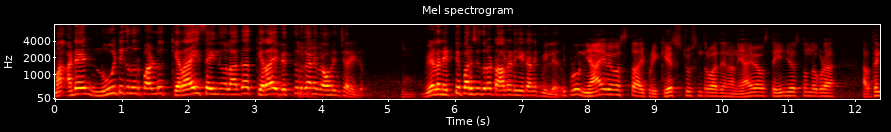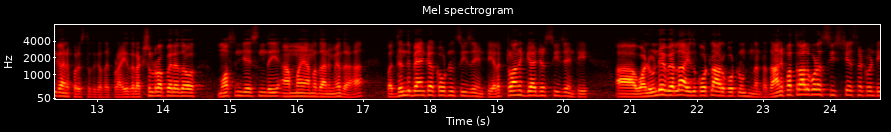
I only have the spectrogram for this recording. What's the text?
మా అంటే నూటికి నూరు పాళ్ళు కిరాయి సైన్యంలాగా కిరాయి వ్యక్తులుగానే వ్యవహరించారు వీళ్ళు. వీళ్ళని ఎట్టి పరిస్థితుల్లో టాలరేట్ చేయడానికి వీల్లేదు. ఇప్పుడు న్యాయ వ్యవస్థ ఇప్పుడు ఈ కేసు చూసిన తర్వాత న్యాయ వ్యవస్థ ఏం చేస్తుందో కూడా అర్థం కాని పరిస్థితి కదా. ఇప్పుడు ఐదు లక్షల రూపాయలు ఏదో మోసం చేసింది ఆ అమ్మాయి అన్న దాని మీద పద్దెనిమిది బ్యాంక్ అకౌంట్లు సీజ్ ఏంటి ఎలక్ట్రానిక్ గ్యాడ్జెట్స్ సీజ్ ఏంటి వాళ్ళు ఉండే వేళ ఐదు కోట్ల ఆరు కోట్లు ఉంటుందంట. దాని పత్రాలు కూడా సీజ్ చేసినటువంటి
